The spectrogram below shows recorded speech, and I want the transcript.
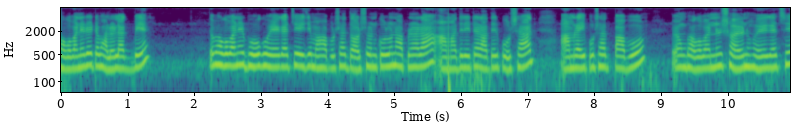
ভগবানেরও এটা ভালো লাগবে। তো ভগবানের ভোগ হয়ে গেছে, এই যে মহাপ্রসাদ দর্শন করুন আপনারা। আমাদের এটা রাতের প্রসাদ, আমরা এই প্রসাদ পাবো এবং ভগবানের শয়ন হয়ে গেছে।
